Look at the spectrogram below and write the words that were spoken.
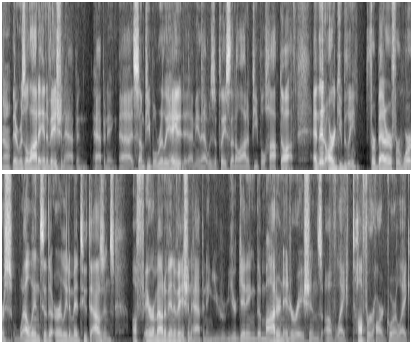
No. There was a lot of innovation happen happening. Uh, some people really hated it. I mean, that was a place that a lot of people hopped off, and then arguably, for better or for worse, well into the early to mid 2000s a fair amount of innovation happening. You you're getting the modern iterations of like tougher hardcore like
